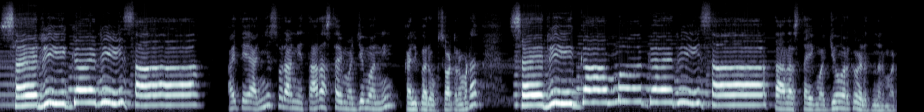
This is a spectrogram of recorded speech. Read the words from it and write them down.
సరి గరి సా. అయితే అన్యస్వరాన్ని తారాస్థాయి మధ్యమాన్ని కలిపారు ఒక చోట అనమాట సరిగా మగరి మ సా తారాస్థాయి మధ్యం వరకు వెళుతుంది అనమాట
